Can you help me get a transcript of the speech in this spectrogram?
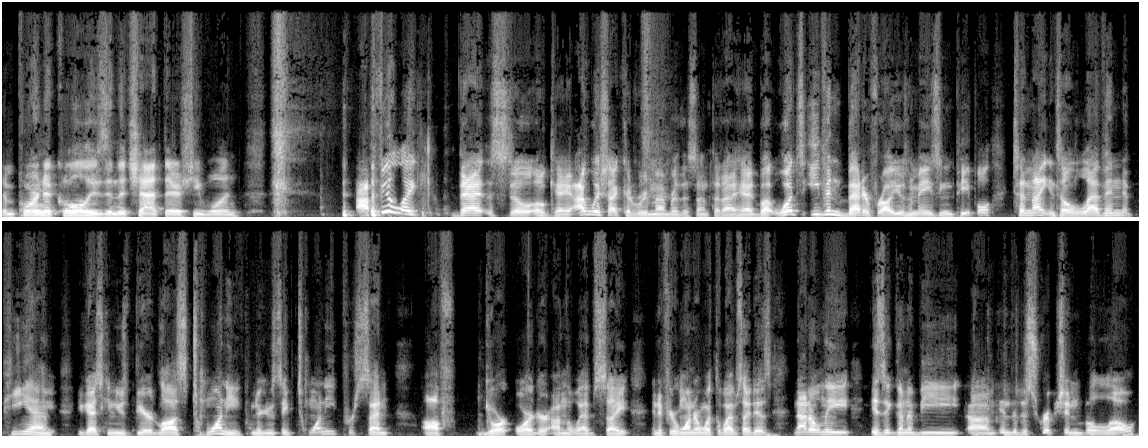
And poor Oh. Nicole, who's in the chat there, she won. I feel like that is still okay. I wish I could remember the scent that I had, but what's even better for all you amazing people tonight until 11 p.m. You guys can use Beard Laws 20, and you're going to save 20% off your order on the website. And if you're wondering what the website is, not only is it going to be um, in the description below,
